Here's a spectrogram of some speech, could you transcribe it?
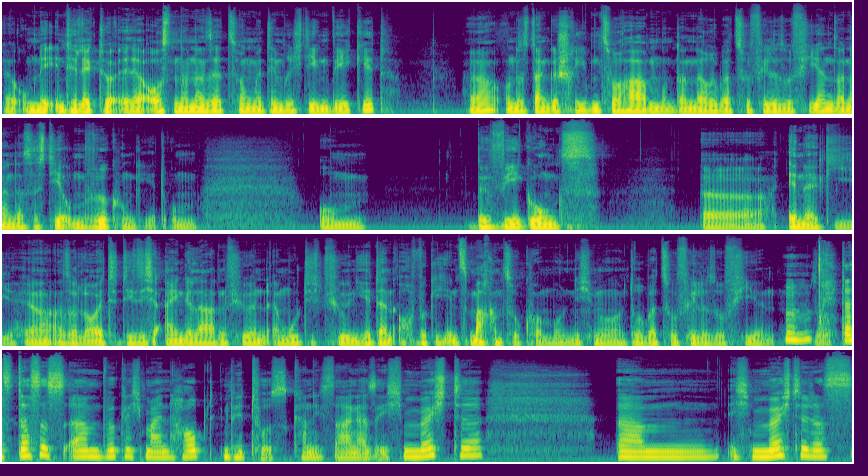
äh, um eine intellektuelle Auseinandersetzung mit dem richtigen Weg geht, ja, und es dann geschrieben zu haben und dann darüber zu philosophieren, sondern dass es dir um Wirkung geht, um, um Bewegungsenergie, äh, ja, also Leute, die sich eingeladen fühlen, ermutigt fühlen, hier dann auch wirklich ins Machen zu kommen und nicht nur drüber zu philosophieren. Mhm. So. Das, das ist ähm, wirklich mein Hauptimpetus, kann ich sagen. Also ich möchte, ähm, ich möchte, dass,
